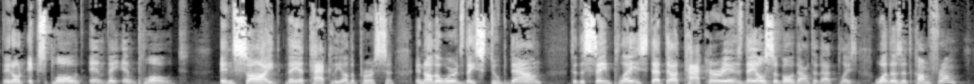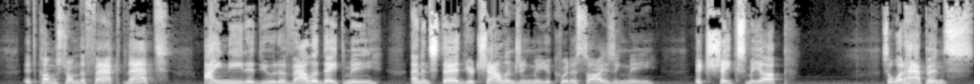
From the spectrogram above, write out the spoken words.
they don't explode, they implode. Inside, they attack the other person. In other words, they stoop down to the same place that the attacker is. They also go down to that place. What does it come from? It comes from the fact that I needed you to validate me, and instead you're challenging me, you're criticizing me. It shakes me up. So what happens?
